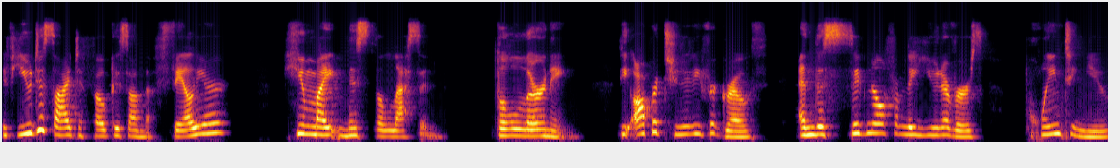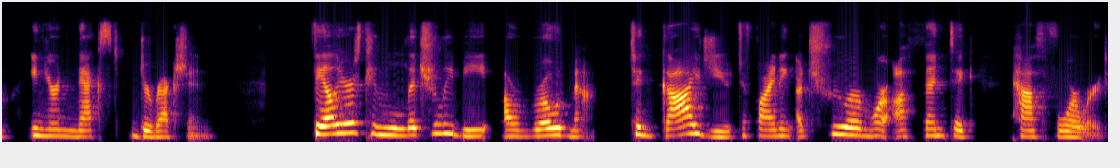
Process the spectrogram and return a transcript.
if you decide to focus on the failure, you might miss the lesson, the learning, the opportunity for growth, and the signal from the universe pointing you in your next direction. Failures can literally be a roadmap to guide you to finding a truer, more authentic path forward.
